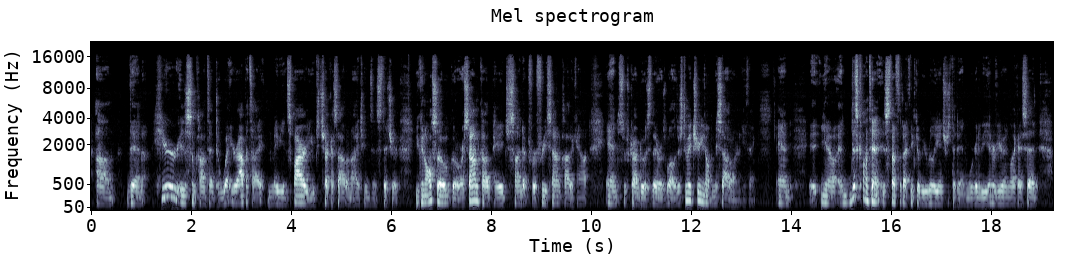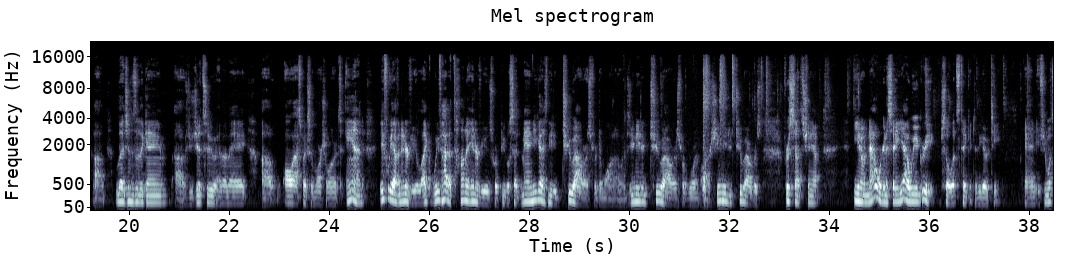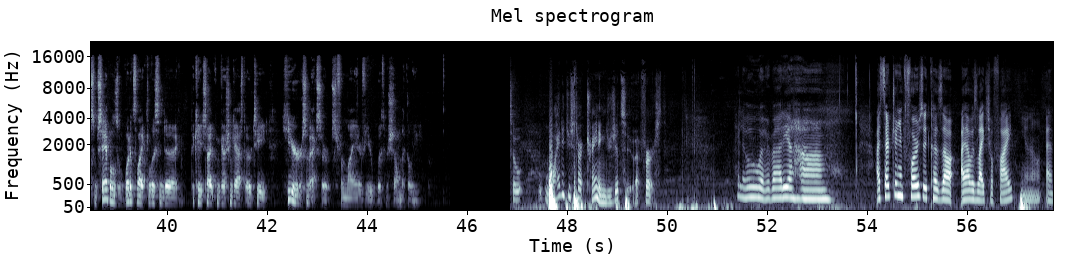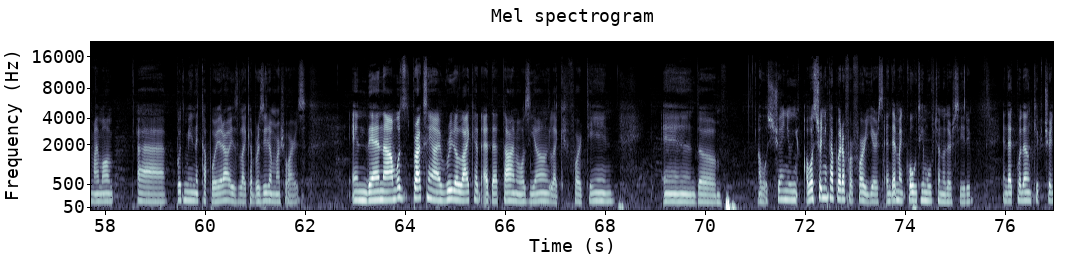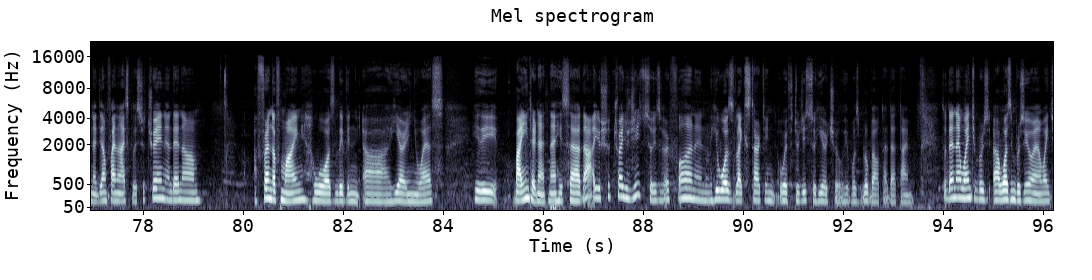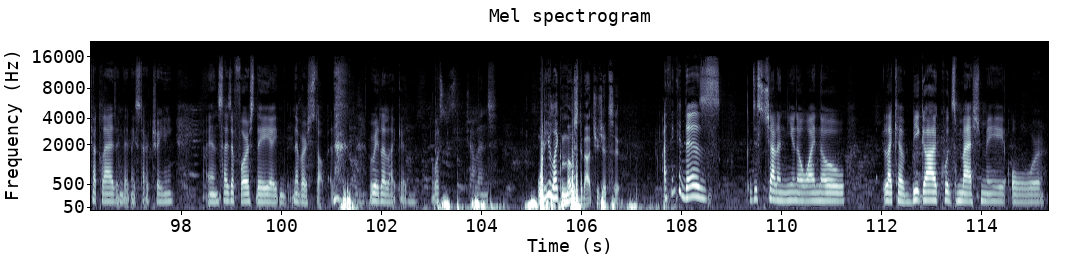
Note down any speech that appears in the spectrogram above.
um, then here is some content to whet your appetite and maybe inspire you to check us out on iTunes and Stitcher. You can also go to our SoundCloud page, sign up for a free SoundCloud account, and subscribe to us there as well, just to make sure you don't miss out on anything. And it, you know, and this content is stuff that I think you'll be really interested in. We're going to be interviewing, like I said, uh, legends of the game, uh, jiu-jitsu, MMA, uh, all aspects of martial arts. And if we have an interview, like we've had a ton of interviews where people said, "Man, you guys needed two hours for Dewan Owens. You needed two hours for Roy Marsh. You needed two hours for Seth Champ." You know, now we're going to say, "Yeah, we agree. So let's take it to the OT." And if you want some samples of what it's like to listen to the Cage Side Concussion Cast OT, here are some excerpts from my interview with Michelle Nicolini. So, why did you start training jiu-jitsu at first? Hello, everybody. Um, I started training first because uh, I always like to fight, you know, and my mom uh, put me in a capoeira, it's like a Brazilian martial arts. And then I was practicing, I really liked it at that time. I was young, like 14. And um, I was training. I was training capoeira for four years, and then my coach he moved to another city, and I couldn't keep training. I didn't find a nice place to train, and then um, a friend of mine who was living uh, here in US, he by internet, now he said, ah, you should try jiu-jitsu. It's very fun, and he was like starting with jiu-jitsu here too. He was blue belt at that time. So then I went to Brazil. I was in Brazil and I went to a class, and then I started training and since the first day I never stopped. really like it. It was so challenge. What do you like most about jiu-jitsu? I think it is this challenge. You know, I know like a big guy could smash me or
